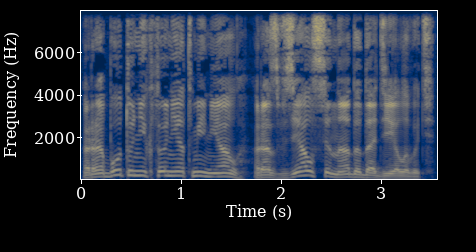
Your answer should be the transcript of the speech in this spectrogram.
Работу никто не отменял, раз взялся, надо доделывать.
